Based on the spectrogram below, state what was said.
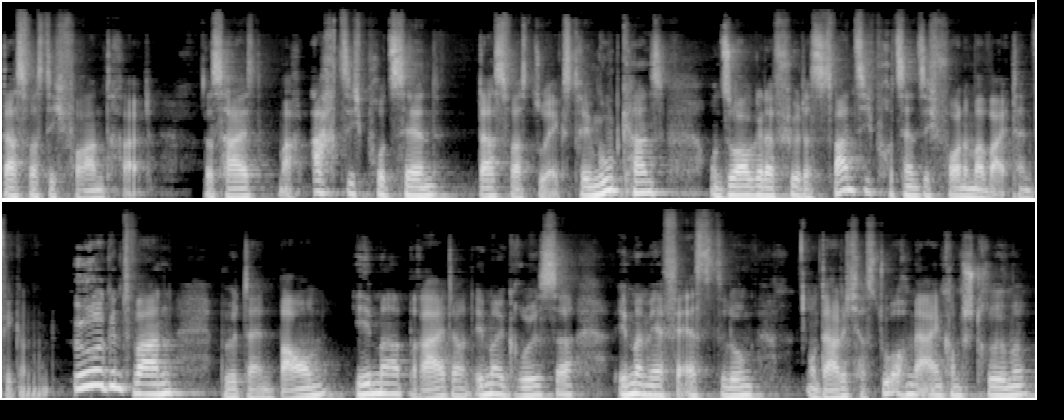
das, was dich vorantreibt. Das heißt, mach 80 Prozent das, was du extrem gut kannst und sorge dafür, dass 20 Prozent sich vorne mal weiterentwickeln. Und irgendwann wird dein Baum immer breiter und immer größer, immer mehr Verästelung und dadurch hast du auch mehr Einkommensströme.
